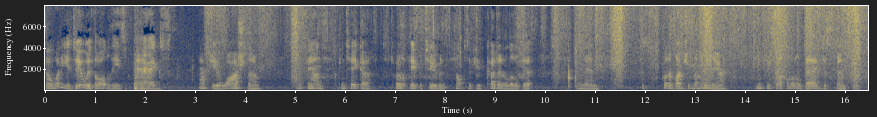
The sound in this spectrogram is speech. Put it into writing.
So what do you do with all of these bags after you wash them? I found you can take a toilet paper tube and it helps if you cut it a little bit and then just put a bunch of them in there. Make yourself a little bag dispenser.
